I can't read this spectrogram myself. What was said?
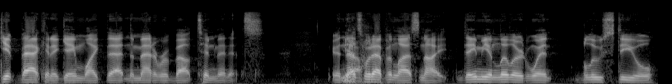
get back in a game like that in the matter of about 10 minutes. And that's Yeah. what happened last night. Damian Lillard went blue steel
